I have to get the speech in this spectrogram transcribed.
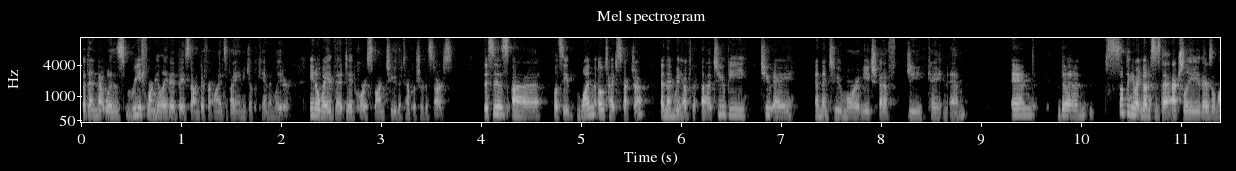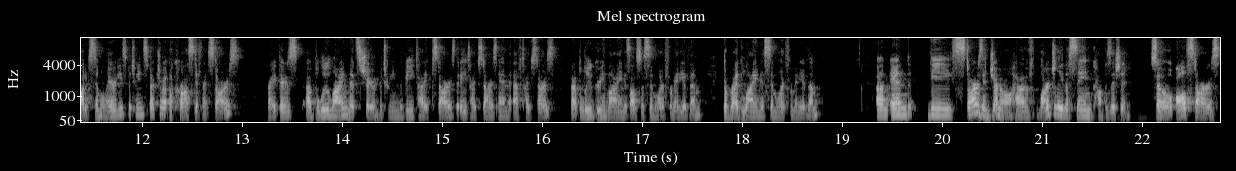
but then that was reformulated based on different lines by Annie Jump Cannon later in a way that did correspond to the temperature of the stars. This is, uh, let's see, one O-type spectra, and then we have uh, two B, two A, and then two more of each F, G, K, and M. And the something you might notice is that actually there's a lot of similarities between spectra across different stars, right? There's a blue line that's shared between the B-type stars, the A-type stars, and the F-type stars. That blue-green line is also similar for many of them. The red line is similar for many of them. Um, and the stars in general have largely the same composition. So all stars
